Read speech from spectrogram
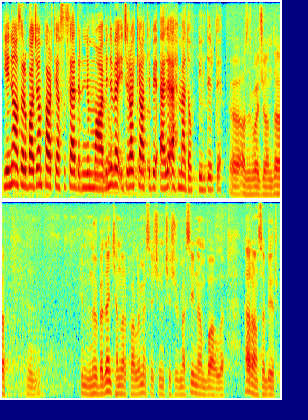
Yeni Azərbaycan Partiyası sədrinin müavini və icra katibi Əli Əhmədov bildirdi. Azərbaycanda növbədənkənar parlament seçkinin keçirilməsi ilə bağlı hər hansı bir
